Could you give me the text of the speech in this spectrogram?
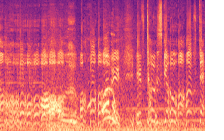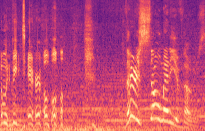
Oh, Oh. if those go off, that would be terrible. There is so many of those.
